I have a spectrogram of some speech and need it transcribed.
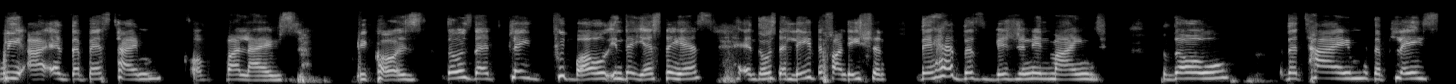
We are at the best time of our lives because those that played football in the yesteryears and those that laid the foundation, they had this vision in mind though the time, the place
